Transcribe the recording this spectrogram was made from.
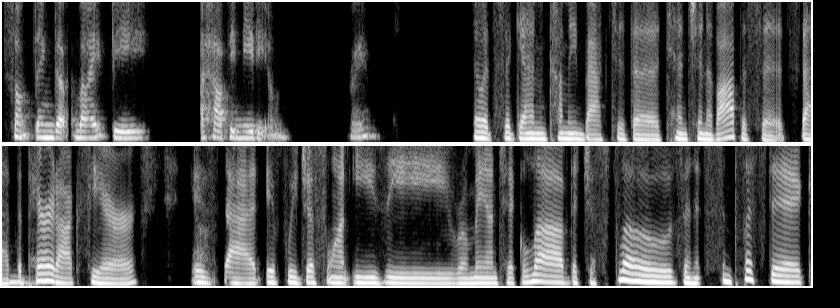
something that might be a happy medium, right? So it's again coming back to the tension of opposites that the mm-hmm. paradox here is that if we just want easy romantic love that just flows and it's simplistic,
